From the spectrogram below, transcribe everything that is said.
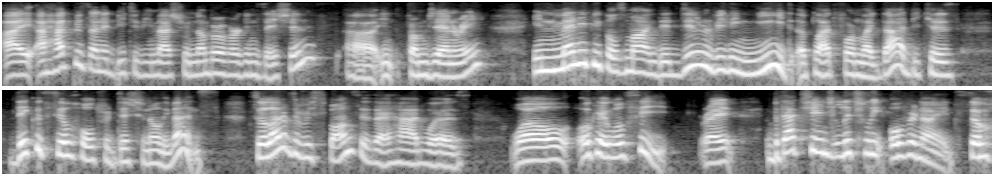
I, I, had presented B2B Match to a number of organizations uh, in, from January. In many people's mind, they didn't really need a platform like that because they could still hold traditional events. So a lot of the responses I had was, well, okay, we'll see, right? But that changed literally overnight. So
